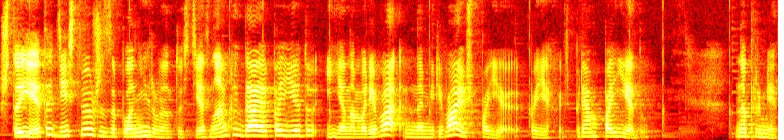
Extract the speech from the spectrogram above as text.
что и это действие уже запланировано. То есть я знаю, когда я поеду, и я намереваюсь поехать, прям поеду. Например,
